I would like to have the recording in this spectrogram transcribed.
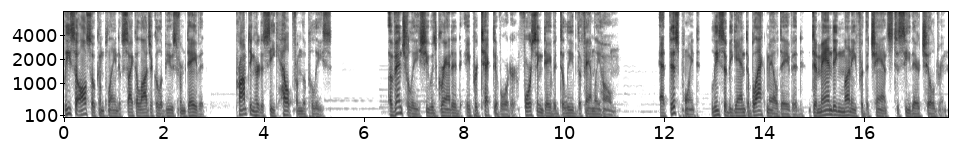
Lisa also complained of psychological abuse from David, prompting her to seek help from the police. Eventually, she was granted a protective order, forcing David to leave the family home. At this point, Lisa began to blackmail David, demanding money for the chance to see their children.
